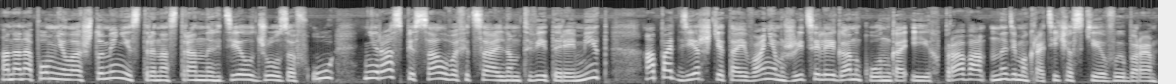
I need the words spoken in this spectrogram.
Она напомнила, что министр иностранных дел Джозеф У не раз писал в официальном твиттере МИД о поддержке Тайванем жителей Гонконга и их права на демократические выборы.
